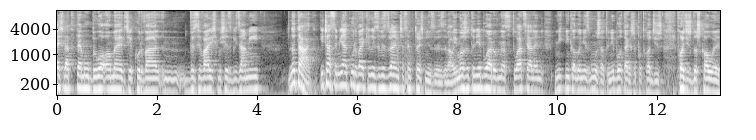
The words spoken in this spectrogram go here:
6 lat temu było OME, gdzie kurwa mm, wyzywaliśmy się z widzami? No tak. I czasem ja kurwa jakiegoś wyzywałem, czasem ktoś mnie wyzywał. I może to nie była równa sytuacja, ale nikt nikogo nie zmusza. To nie było tak, że podchodzisz, wchodzisz do szkoły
